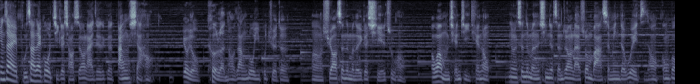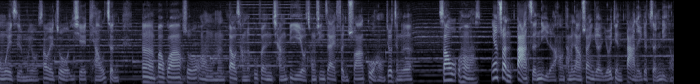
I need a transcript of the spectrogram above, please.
现在菩萨在过几个小时后来的这个当下哈，又有客人哈让络绎不绝的。嗯，需要圣人们的一个协助哈，包括我们前几天哦，因为圣人们新的神尊要来说，我们把神明的位置哈，公共位置我们有稍微做一些调整。那包括说，嗯，我们道场的部分墙壁也有重新再粉刷过哈，就整个稍哈，应该算大整理了哈。他们讲算一个有一点大的一个整理哦。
